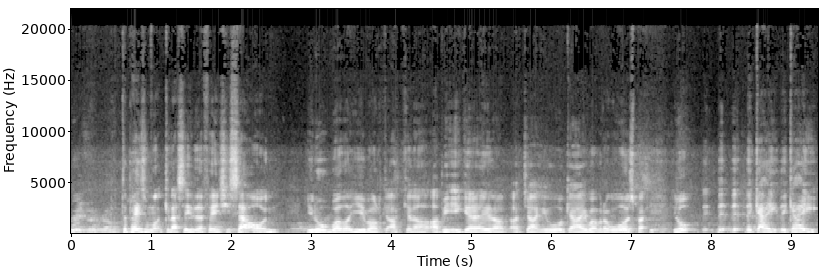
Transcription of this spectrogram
it depends on what kind of side of the fence you sit on. You know, whether you were a kind of a Beattie guy or a, a Jackie O guy, whatever it was. But you know, the, the, the guy the guy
